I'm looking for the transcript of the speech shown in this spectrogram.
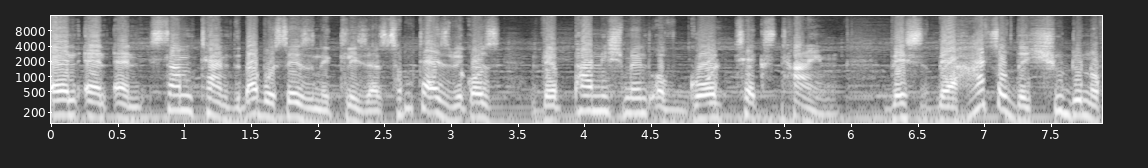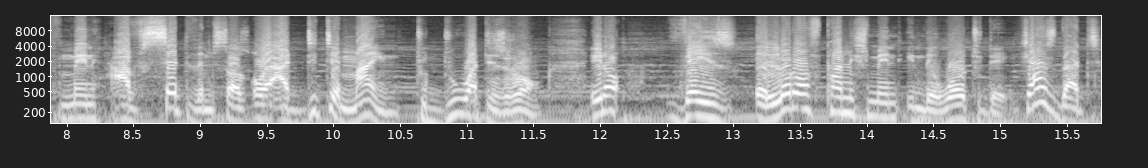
and and and sometimes the bible says in ecclesiastes sometimes because the punishment of god takes time this, the hearts of the children of men have set themselves or are determined to do what is wrong. You know there is a lot of punishment in the world today. Just that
